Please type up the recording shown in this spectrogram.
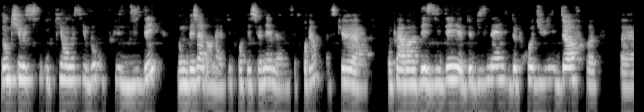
Donc, qui, aussi, qui ont aussi beaucoup plus d'idées. Donc, déjà, dans la vie professionnelle, euh, c'est trop bien parce que euh, on peut avoir des idées de business, de produits, d'offres euh,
